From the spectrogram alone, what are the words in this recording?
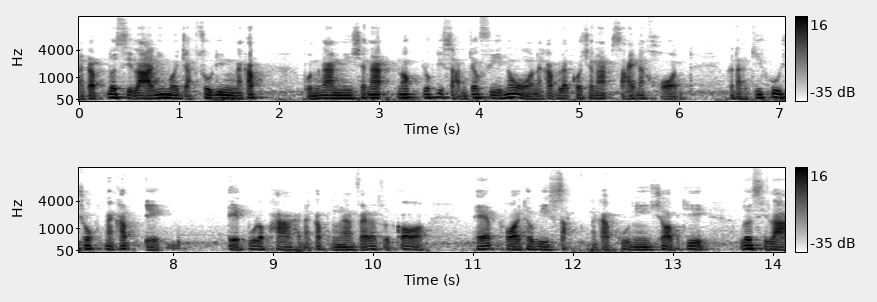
นะครับเลิศศิลานี่มวยจากสุรินนะครับผลงานมีชนะน็อกยกที่ 3 เจ้าฟีโน่นะครับแล้วก็ชนะสายนคร ขณะที่คู่ชกนะครับเอกเอกบุรพานะครับผลงานไฟล์ล่าสุดก็ แพ้พลอยทวีศักดิ์นะครับคู่นี้ชอบที่เลิศศิลา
